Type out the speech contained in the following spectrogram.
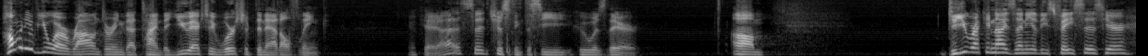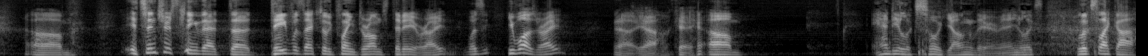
how many of you were around during that time that you actually worshiped in Adolph Link? Okay, that's interesting to see who was there. Um, do you recognize any of these faces here? Um, it's interesting that uh, Dave was actually playing drums today, right? Was he? He was, right? Yeah, yeah, okay. Um, Andy looks so young there, man. He looks, looks like, a,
